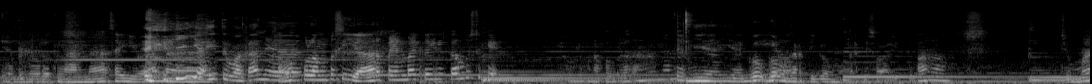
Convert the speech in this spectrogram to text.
Ya menurut Ngana saya gimana? Iya itu makanya. Kamu pulang pesiar pengen balik lagi ke kampus tuh kayak ya amat ya. Iya iya. Gue gue Iya. mengerti gue mengerti soal itu. Parah. Cuma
